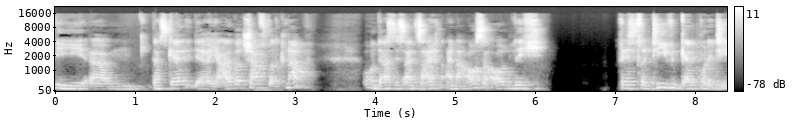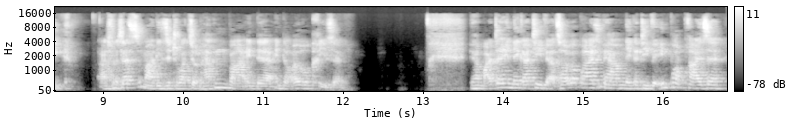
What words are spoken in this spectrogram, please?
Die, ähm, das Geld in der Realwirtschaft wird knapp. Und das ist ein Zeichen einer außerordentlich restriktiven Geldpolitik. Als wir das letzte Mal die Situation hatten, war in der, in der Eurokrise. Wir haben weiterhin negative Erzeugerpreise, wir haben negative Importpreise,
